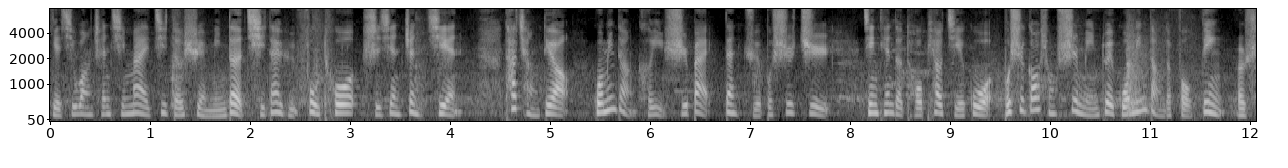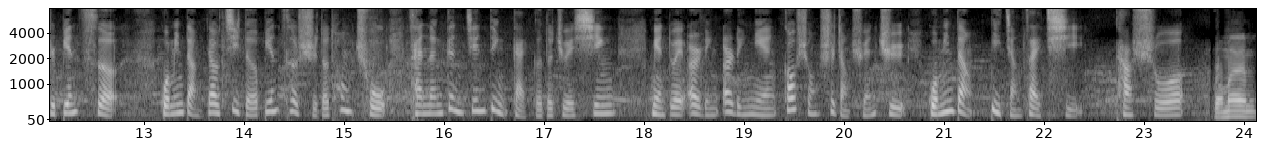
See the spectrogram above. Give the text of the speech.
也希望陈其迈记得选民的期待与付托，实现政见。他强调，国民党可以失败，但绝不失智。今天的投票结果不是高雄市民对国民党的否定，而是鞭策。国民党要记得鞭策时的痛楚，才能更坚定改革的决心。面对二零二零年高雄市长选举，国民党必将再起。他说：“我们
